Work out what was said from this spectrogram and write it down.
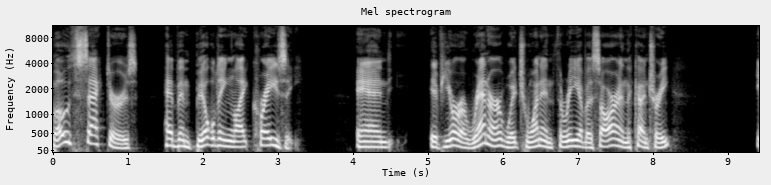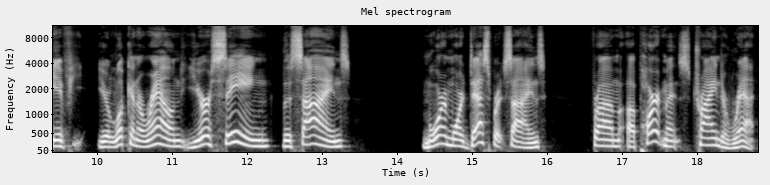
both sectors have been building like crazy. And if you're a renter, which one in three of us are in the country, if you're looking around, you're seeing the signs, more and more desperate signs from apartments trying to rent,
